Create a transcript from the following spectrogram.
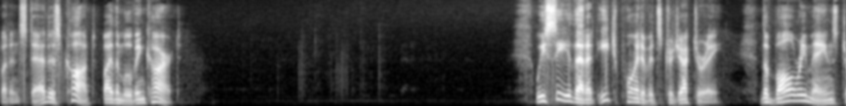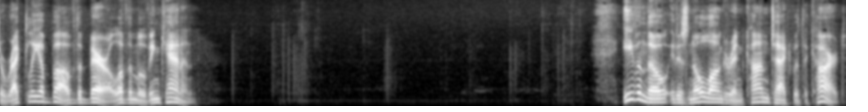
but instead is caught by the moving cart. We see that at each point of its trajectory, the ball remains directly above the barrel of the moving cannon. Even though it is no longer in contact with the cart,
